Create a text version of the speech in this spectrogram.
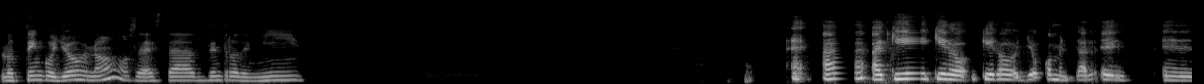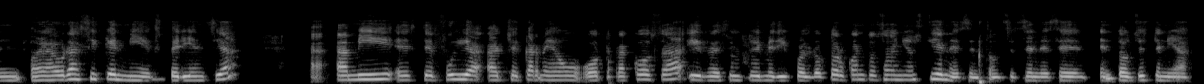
lo tengo yo, ¿no? O sea, está dentro de mí. Aquí quiero, quiero yo comentar, en, ahora sí que en mi experiencia, a, mí este, fui a, checarme otra cosa y resultó y me dijo el doctor, ¿cuántos años tienes? Entonces, en ese entonces tenía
